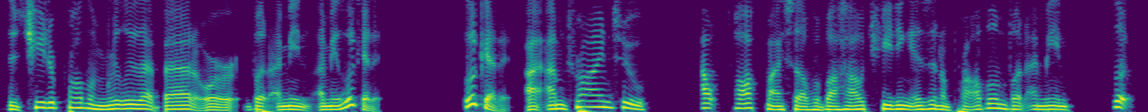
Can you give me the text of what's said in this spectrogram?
Is the cheater problem really that bad? Or but i mean i mean look at it. Look at it. I, i'm trying to out talk myself about how cheating isn't a problem but i mean look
